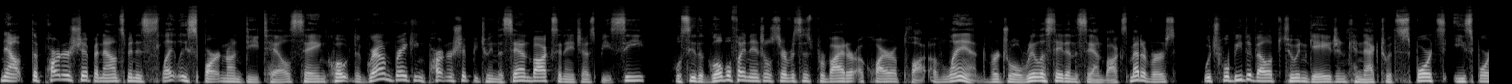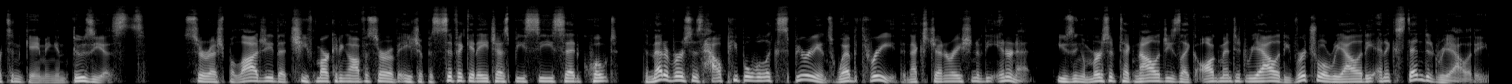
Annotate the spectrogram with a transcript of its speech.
Now, the partnership announcement is slightly Spartan on details, saying, quote, the groundbreaking partnership between the Sandbox and HSBC will see the global financial services provider acquire a plot of land, virtual real estate in the Sandbox metaverse, which will be developed to engage and connect with sports, esports, and gaming enthusiasts. Suresh Balaji, the chief marketing officer of Asia Pacific at HSBC, said, quote, the metaverse is how people will experience Web3, the next generation of the internet, using immersive technologies like augmented reality, virtual reality, and extended reality.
